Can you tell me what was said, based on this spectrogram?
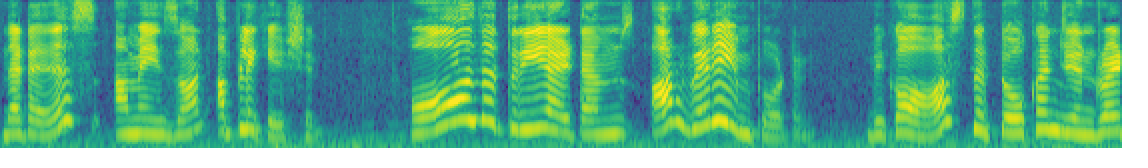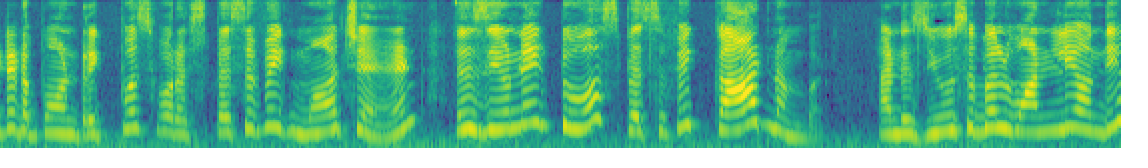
That is Amazon application. All the three items are very important because the token generated upon request for a specific merchant is unique to a specific card number and is usable only on the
